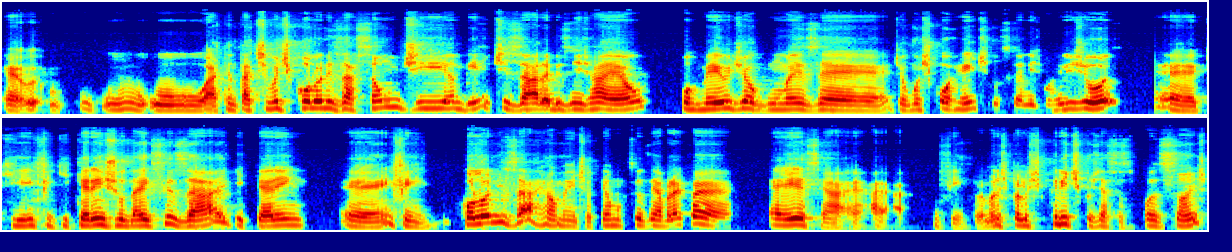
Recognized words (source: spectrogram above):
é, o, o, o, a tentativa de colonização de ambientes árabes em Israel por meio de algumas, é, de algumas correntes do sionismo religioso, é, que, enfim, que querem judaicizar e que querem, enfim, colonizar realmente. O termo que se usa em hebraico é, é esse, a, a, enfim, pelo menos pelos críticos dessas posições,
